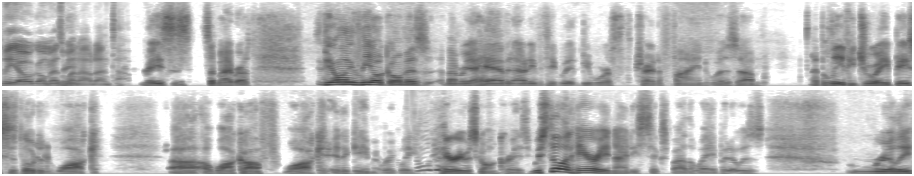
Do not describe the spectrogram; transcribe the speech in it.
Leo Gomez Wait. went out on top. raises some eyebrows. The only Leo Gomez memory I have, and I don't even think it would be worth trying to find, was um, I believe he drew a bases loaded walk, uh, a walk off walk in a game at Wrigley. Oh, good. Harry was going crazy. We still had Harry in '96, by the way, but it was really,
